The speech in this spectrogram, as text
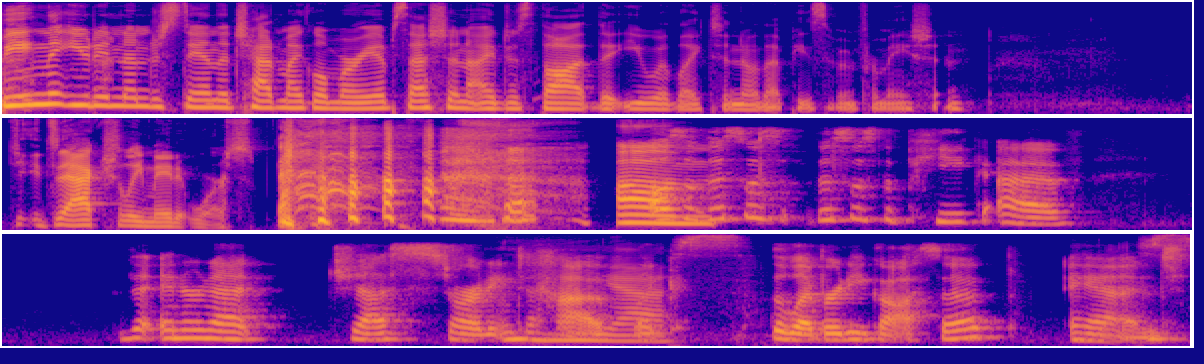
Being that you didn't understand the Chad Michael Murray obsession, I just thought that you would like to know that piece of information. It's actually made it worse. also, Um, this was this was the peak of the internet just starting to have like celebrity gossip and Yes.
